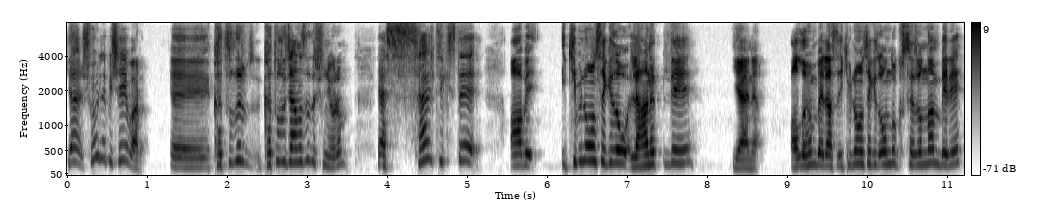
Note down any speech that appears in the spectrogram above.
Ya şöyle bir şey var. Ee, katılır katılacağınızı düşünüyorum. Ya Celtics'te abi 2018 o lanetli yani Allah'ın belası 2018-19 sezondan beri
